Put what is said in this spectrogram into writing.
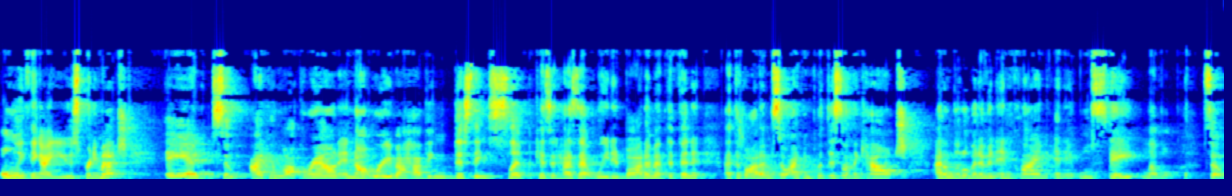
only thing I use pretty much. And so I can walk around and not worry about having this thing slip because it has that weighted bottom at the fin at the bottom. So I can put this on the couch at a little bit of an incline and it will stay level. So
